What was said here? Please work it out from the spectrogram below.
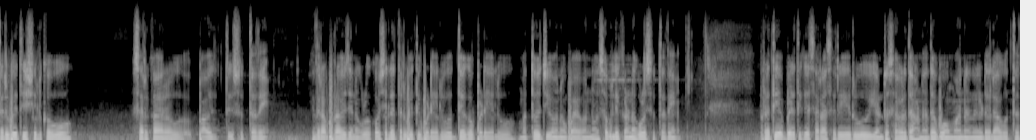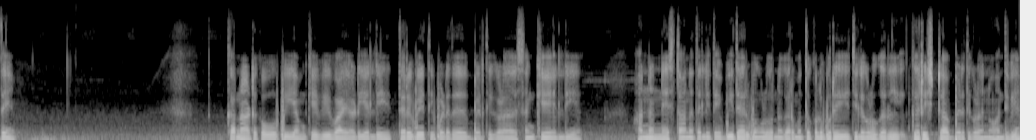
ತರಬೇತಿ ಶುಲ್ಕವು ಸರ್ಕಾರವು ಪಾವತಿಸುತ್ತದೆ. ಇದರ ಪ್ರಯೋಜನಗಳು ಕೌಶಲ್ಯ ತರಬೇತಿ ಪಡೆಯಲು, ಉದ್ಯೋಗ ಪಡೆಯಲು ಮತ್ತು ಜೀವನೋಪಾಯವನ್ನು ಸಬಲೀಕರಣಗೊಳಿಸುತ್ತದೆ. ಪ್ರತಿ ಅಭ್ಯರ್ಥಿಗೆ ಸರಾಸರಿ ರೂ. ಎಂಟು ಸಾವಿರದ ಹಣದ ಬಹುಮಾನ ನೀಡಲಾಗುತ್ತದೆ. ಕರ್ನಾಟಕವು ಪಿಎಂಕೆವಿವೈ ಅಡಿಯಲ್ಲಿ ತರಬೇತಿ ಪಡೆದ ಅಭ್ಯರ್ಥಿಗಳ ಸಂಖ್ಯೆಯಲ್ಲಿ ಹನ್ನೊಂದನೇ ಸ್ಥಾನದಲ್ಲಿದೆ. ಬೀದರ್, ಬೆಂಗಳೂರು ನಗರ ಮತ್ತು ಕಲಬುರಗಿ ಜಿಲ್ಲೆಗಳು ಗರಿ ಗರಿಷ್ಠ ಅಭ್ಯರ್ಥಿಗಳನ್ನು ಹೊಂದಿವೆ.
